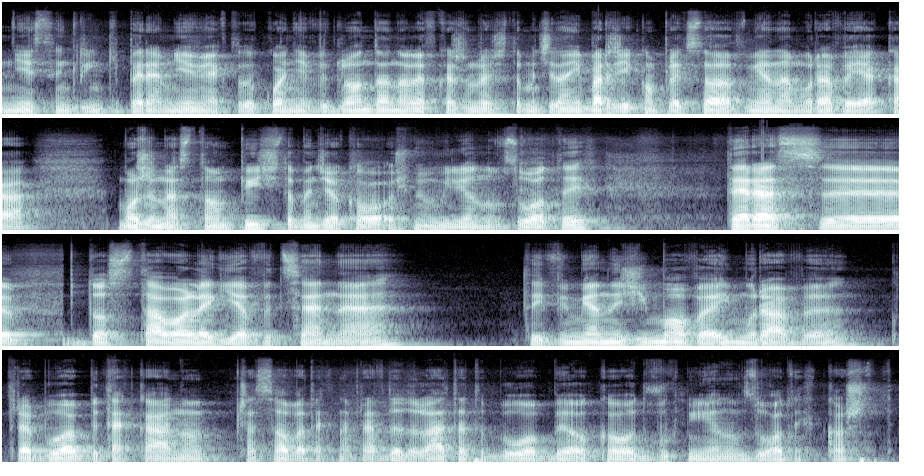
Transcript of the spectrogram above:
nie jestem greenkeeperem, nie wiem jak to dokładnie wygląda, no ale w każdym razie to będzie najbardziej kompleksowa wymiana murawy, jaka może nastąpić. To będzie około 8 milionów złotych. Teraz e, dostała Legia wycenę tej wymiany zimowej murawy, która byłaby taka no, czasowa tak naprawdę do lata, to byłoby około 2 milionów złotych koszt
